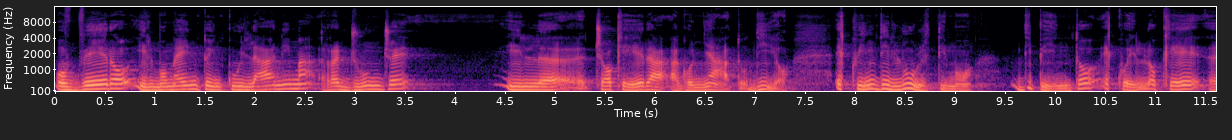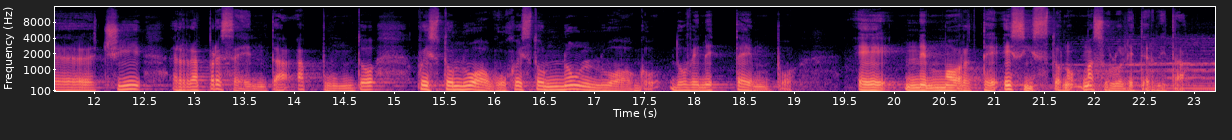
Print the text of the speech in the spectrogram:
ovvero il momento in cui l'anima raggiunge il, ciò che era agognato, Dio. E quindi l'ultimo dipinto è quello che eh, ci rappresenta appunto questo luogo, questo non luogo dove né tempo e né morte esistono, ma solo l'eternità.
